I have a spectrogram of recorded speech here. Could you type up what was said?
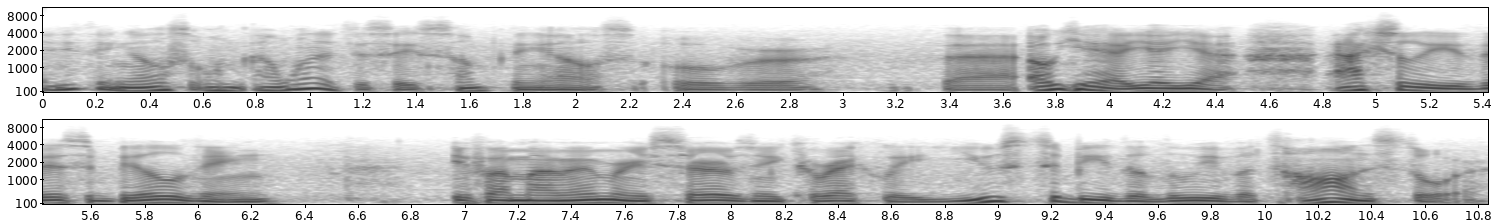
anything else? On, I wanted to say something else over that. Oh yeah, yeah, yeah. Actually, this building if my memory serves me correctly, used to be the Louis Vuitton store,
